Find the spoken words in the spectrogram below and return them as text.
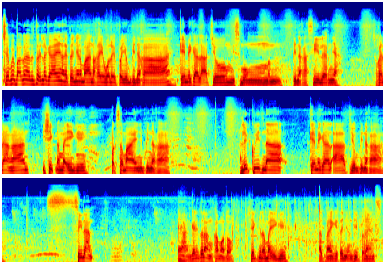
syempre bago natin to ilagay, nakita nyo naman, nakaiwalay pa yung pinaka chemical at yung mismong pinaka sealer niya. So, kailangan i-shake na maigi pagsamahin yung pinaka liquid na chemical at yung pinaka sealant. Ayan, ganito lang kamoto. Shake nyo lang maigi at makikita nyo ang difference.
